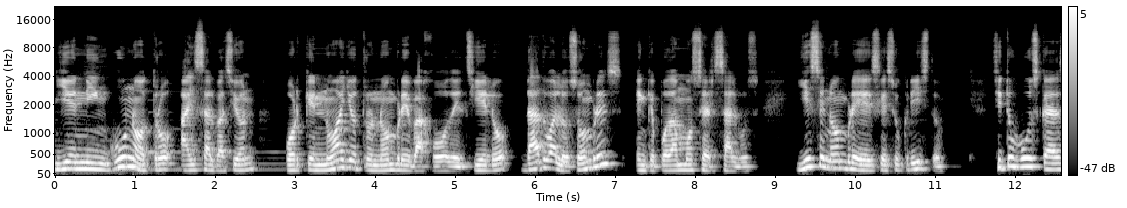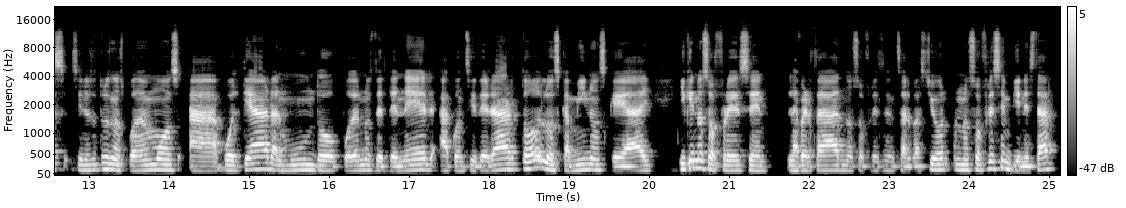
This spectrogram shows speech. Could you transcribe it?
y en ningún otro hay salvación porque no hay otro nombre bajo del cielo dado a los hombres en que podamos ser salvos. Y ese nombre es Jesucristo. Si tú buscas, si nosotros nos podemos a voltear al mundo, podernos detener a considerar todos los caminos que hay y que nos ofrecen la verdad, nos ofrecen salvación, nos ofrecen bienestar,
